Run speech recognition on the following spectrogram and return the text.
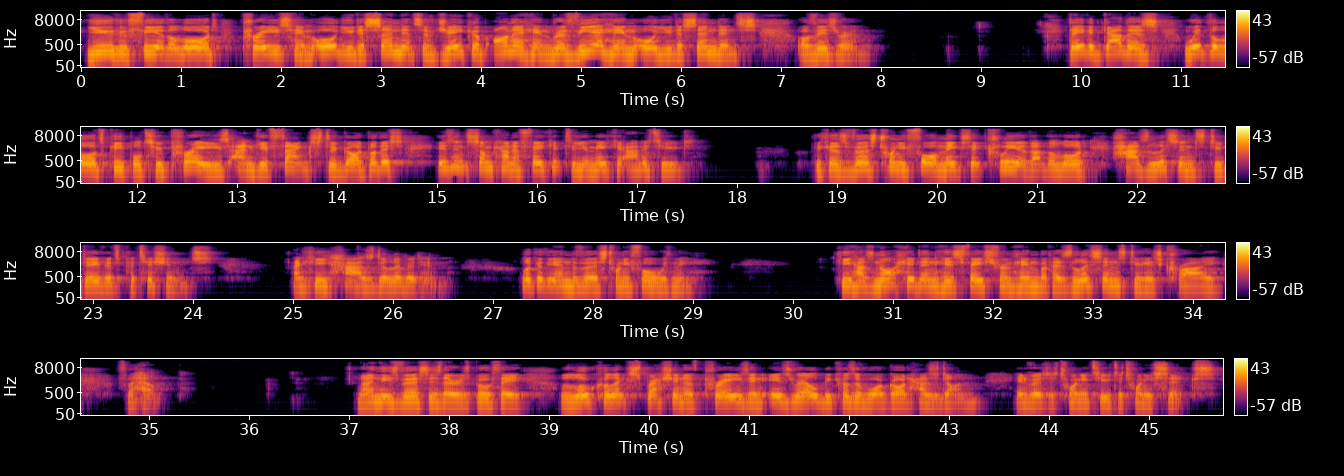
You who fear the Lord, praise him. All you descendants of Jacob, honor him. Revere him, all you descendants of Israel. David gathers with the Lord's people to praise and give thanks to God. But this isn't some kind of fake it till you make it attitude. Because verse 24 makes it clear that the Lord has listened to David's petitions and he has delivered him. Look at the end of verse 24 with me. He has not hidden his face from him, but has listened to his cry for help. Now, in these verses, there is both a local expression of praise in Israel because of what God has done in verses 22 to 26.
